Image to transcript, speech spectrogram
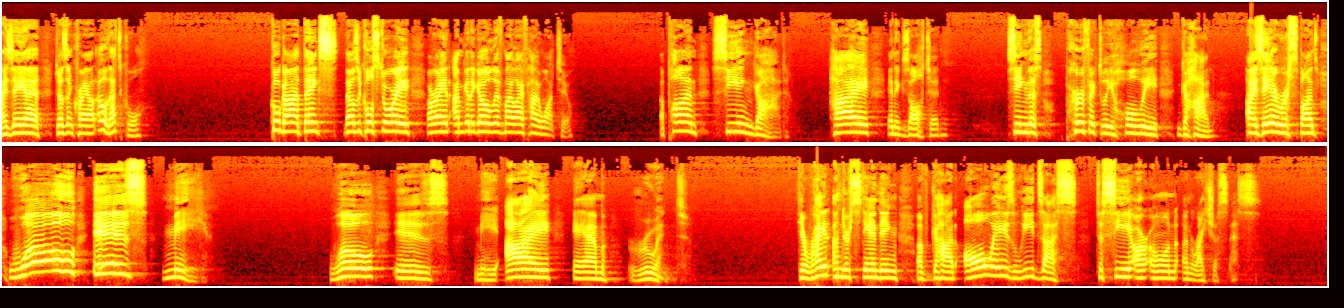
Isaiah doesn't cry out, Oh, that's cool. Cool, God, thanks. That was a cool story. All right, I'm going to go live my life how I want to. Upon seeing God, high and exalted, seeing this perfectly holy God, Isaiah responds, Woe is me. Woe is me. I am ruined. The right understanding of God always leads us to see our own unrighteousness.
